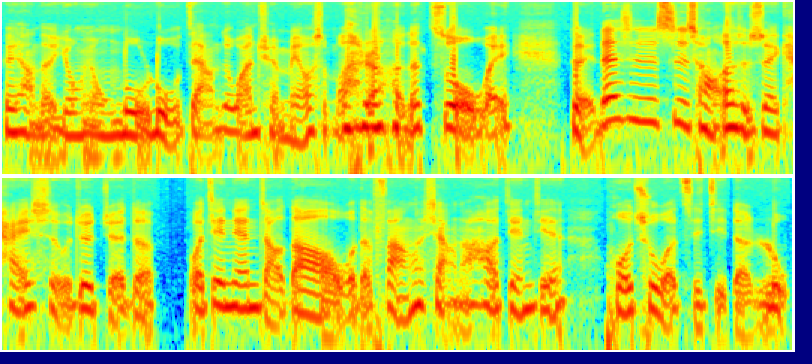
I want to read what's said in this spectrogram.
非常的庸庸碌碌，这样就完全没有什么任何的作为。对，但是自从二十岁开始，我就觉得我渐渐找到我的方向，然后渐渐活出我自己的路。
